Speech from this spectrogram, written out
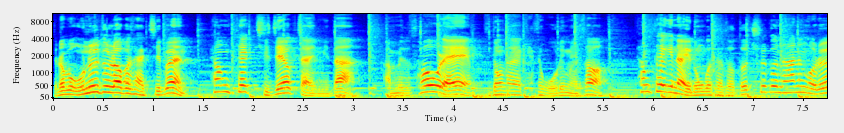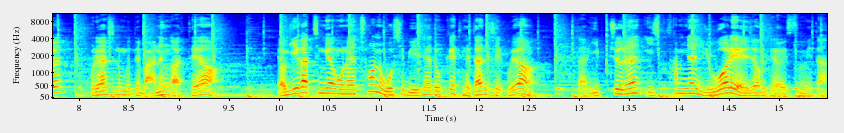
여러분 오늘 둘러볼 살집은 평택 지제역자입니다. 아무래도 서울에 부동산이 계속 오르면서 평택이나 이런 곳에서도 출근하는 거를 고려하시는 분들이 많은 것 같아요. 여기 같은 경우는 1052세도 꽤 대단지고요. 그다음 입주는 23년 6월에 예정되어 있습니다.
